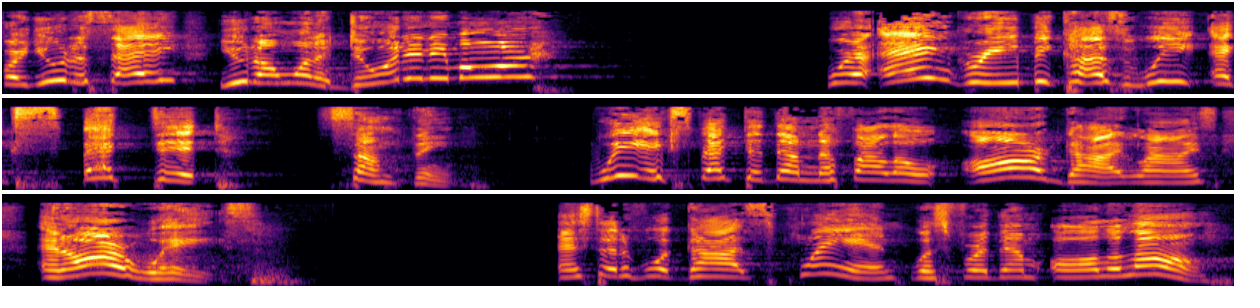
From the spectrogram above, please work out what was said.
for you to say you don't want to do it anymore? We're angry because we expected something. We expected them to follow our guidelines and our ways instead of what God's plan was for them all along.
